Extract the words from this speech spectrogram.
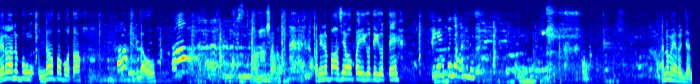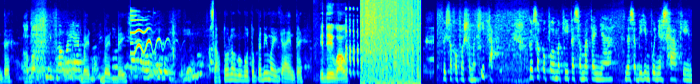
Pero ano pong daw pa po to? Daw. Ah, sa. Kanina pa kasi ako paikot-ikot eh. Tingin ko ng ano. Ano meron dyan, te? Aba. Bird, birthday. Sakto lang gugutom. Pwede makikain, te. Gusto ko po siya makita. Gusto ko po makita sa mata niya na sabihin po niya sa akin,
